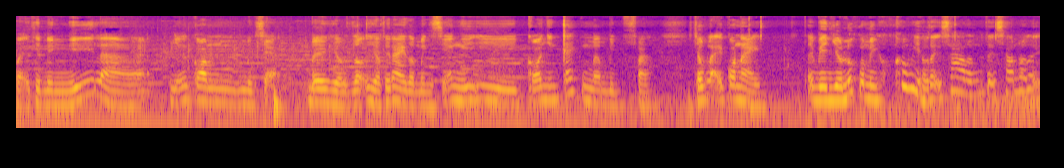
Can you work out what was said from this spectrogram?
Vậy thì mình nghĩ là những con mình sẽ bê hiểu rõ, hiểu thế này rồi, mình sẽ nghĩ có những cách mà mình phải chống lại con này. Tại vì nhiều lúc mà mình cũng không hiểu tại sao tại sao nó lại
